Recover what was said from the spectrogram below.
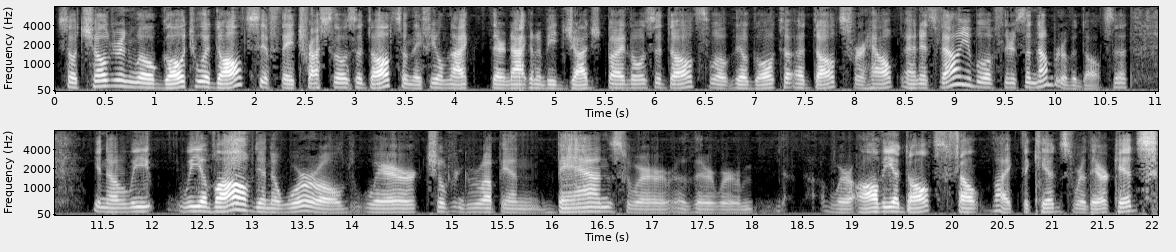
So children will go to adults if they trust those adults and they feel like they're not going to be judged by those adults. Well, they'll go to adults for help, and it's valuable if there's a number of adults. Uh, you know, we we evolved in a world where children grew up in bands where there were where all the adults felt like the kids were their kids.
